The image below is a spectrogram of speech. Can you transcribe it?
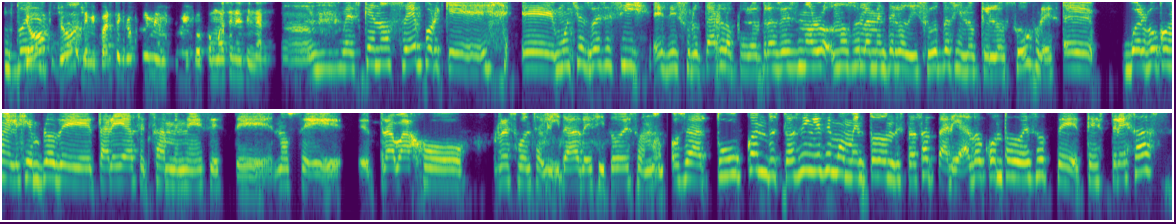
Pues yo, es que yo, no- de mi parte, creo que me, me enfoco más en el final. Mm, Es que no sé, porque eh, muchas veces sí, es disfrutarlo, pero otras veces no, lo, no solamente lo disfrutas, sino que lo sufres. Eh, vuelvo con el ejemplo de tareas, exámenes, este, no sé, eh, trabajo, responsabilidades y todo eso, ¿no? O sea, tú cuando estás en ese momento donde estás atareado con todo eso, te, te estresas,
